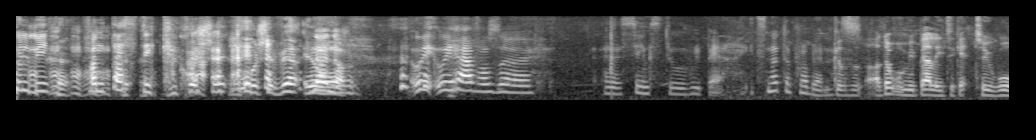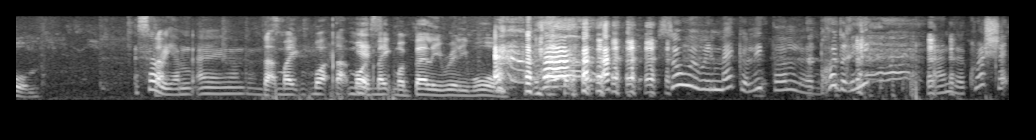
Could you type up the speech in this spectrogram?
will be fantastic. Du crochet, du crochet vert et No, orange. no. We, we have other uh, things to repair. It's not a problem. Because I don't want my belly to get too warm. Sorry, I'm, I don't That make might that might Yes. make my belly really warm. So we will make a little uh, broderie and a crochet.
